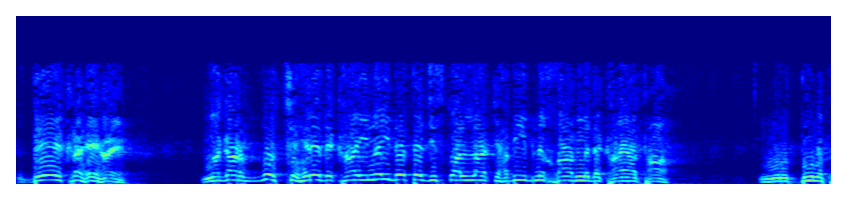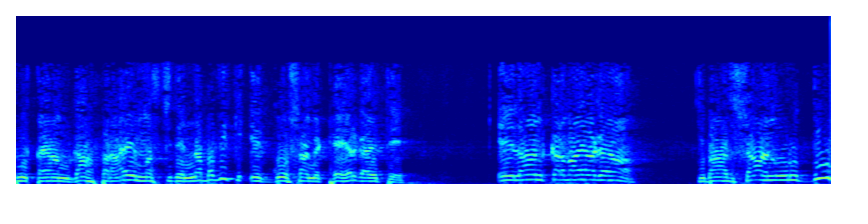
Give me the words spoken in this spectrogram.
دیکھ رہے ہیں، مگر وہ چہرے دکھائی نہیں دیتے جس کو اللہ کے حبیب نے خواب میں دکھایا تھا۔ نور الدین اپنی قیام گاہ پر آئے، مسجد نبوی کے ایک گوشہ میں ٹھہر گئے تھے۔ اعلان کروایا گیا کہ بادشاہ نور الدین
